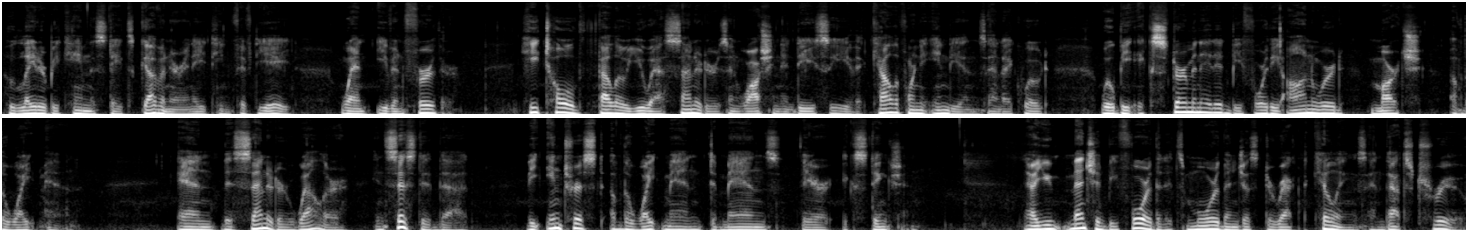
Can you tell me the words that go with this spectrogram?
who later became the state's governor in 1858, went even further. He told fellow U.S. senators in Washington, D.C., that California Indians, and I quote, will be exterminated before the onward march of the white man. And this Senator Weller insisted that the interest of the white man demands their extinction. Now, you mentioned before that it's more than just direct killings, and that's true.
